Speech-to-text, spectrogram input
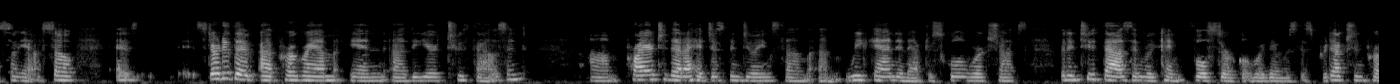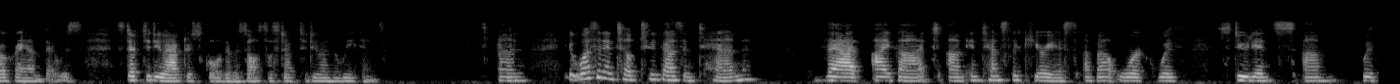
so yeah, so as started the uh, program in uh, the year 2000. Um, prior to that, I had just been doing some um, weekend and after school workshops. But in 2000, we came full circle where there was this production program, there was stuff to do after school, there was also stuff to do on the weekends. And it wasn't until 2010 that I got um, intensely curious about work with students um, with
